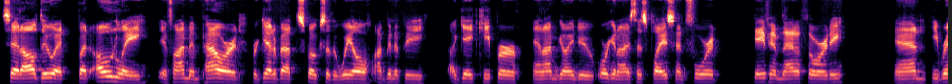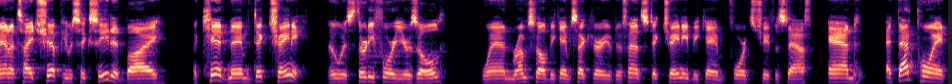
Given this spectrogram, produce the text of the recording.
said, I'll do it, but only if I'm empowered. Forget about spokes of the wheel. I'm going to be a gatekeeper and I'm going to organize this place. And Ford gave him that authority. And he ran a tight ship. He was succeeded by a kid named Dick Cheney, who was 34 years old, When Rumsfeld became Secretary of Defense, Dick Cheney became Ford's chief of staff. And at that point,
